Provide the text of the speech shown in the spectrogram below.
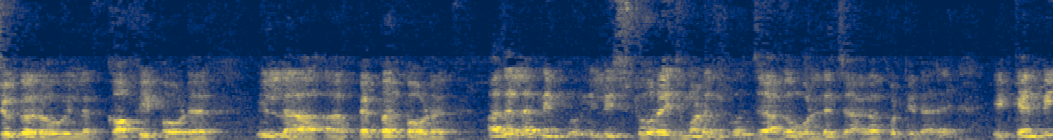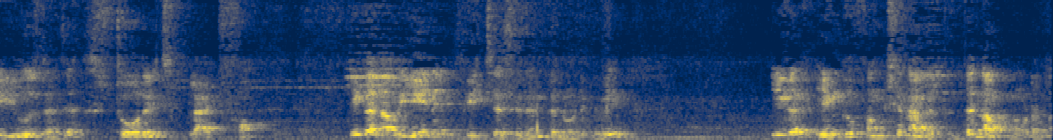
ಶುಗರು ಇಲ್ಲ ಕಾಫಿ ಪೌಡರ್ ಇಲ್ಲ ಪೆಪ್ಪರ್ ಪೌಡರ್ ಅದೆಲ್ಲ ನಿಮ್ಗೂ ಇಲ್ಲಿ ಸ್ಟೋರೇಜ್ ಮಾಡೋದಕ್ಕೂ ಜಾಗ, ಒಳ್ಳೆ ಜಾಗ ಕೊಟ್ಟಿದ್ದಾರೆ. It can be used as a storage platform ಈಗ ನಾವು ಏನೇನು ಫೀಚರ್ಸ್ ಇದೆ ಅಂತ ನೋಡಿದ್ವಿ. ಈಗ ಹೆಂಗು ಫಂಕ್ಷನ್ ಆಗುತ್ತೆ ಅಂತ ನಾವು ನೋಡೋಣ.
